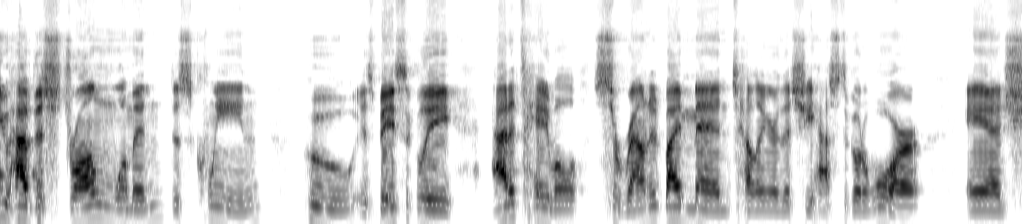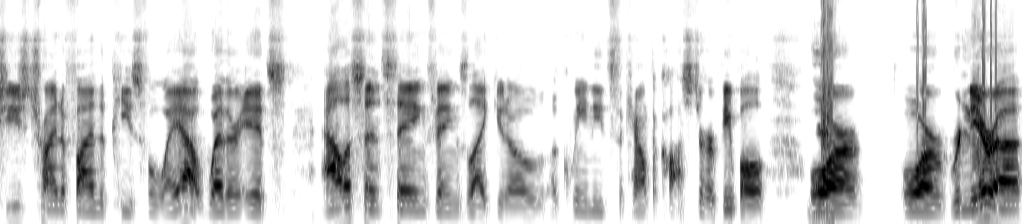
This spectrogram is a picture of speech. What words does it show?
you have this strong woman, this queen, who is basically at a table surrounded by men telling her that she has to go to war, and she's trying to find the peaceful way out, whether it's Alicent saying things like, you know, a queen needs to count the cost to her people, Yeah. or or Rhaenyra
